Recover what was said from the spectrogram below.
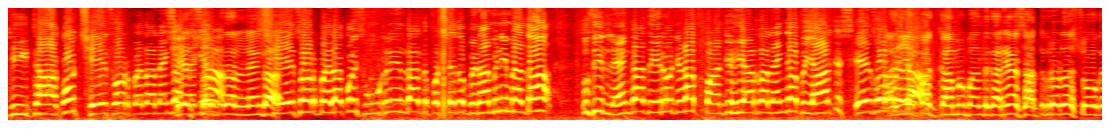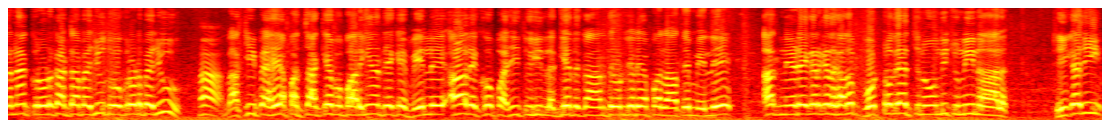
ਠੀਕ ਠਾਕ ਹੋ? 600 ਰੁਪਏ ਦਾ ਲਹਿੰਗਾ 600 ਰੁਪਏ ਦਾ ਲਹਿੰਗਾ। 600 ਰੁਪਏ ਦਾ ਕੋਈ ਸੂਟ ਨਹੀਂ ਦਿੰਦਾ ਦੁਪੱਟੇ ਤੋਂ ਬਿਨਾ ਵੀ ਨਹੀਂ ਮਿਲਦਾ। ਤੁਸੀਂ ਲਹਿੰਗਾ ਦੇ ਰਹੇ ਹੋ ਜਿਹੜਾ 5000 ਦਾ ਲਹਿੰਗਾ ਬਾਜ਼ਾਰ 'ਚ 600 ਰੁਪਏ ਅਸੀਂ ਦਾ। ਆਪਾਂ ਕੰਮ ਬੰਦ ਕਰ ਰਹੇ ਹਾਂ। 7 ਕਰੋੜ ਦਾ ਸਟਾਕ ਹੈ ਨਾ ਕਰੋੜ ਘਾਟਾ ਪੈ ਜੂ 2 ਕਰੋੜ ਪੈ ਜੂ। ਹਾਂ। ਬਾਕੀ ਪੈਸੇ ਆਪਾਂ ਚੱਕ ਕੇ ਵਪਾਰੀਆਂ ਦੇ ਕੇ ਵਿਹਲੇ। ਆਹ ਦੇਖੋ ਭਾਜੀ ਤੁਸੀਂ ਲੱਗੇ ਦੁਕਾਨ ਤੇ ਹੁਣ ਜਿਹੜੇ ਆਪਾਂ ਲਾਤੇ ਮੇਲੇ ਆ ਨੇੜੇ ਕਰਕੇ ਦਿਖਾ ਦਿਓ ਫੋਟੋ ਦੇ ਚਨੋਨ ਦੀ ਚੁੰਨੀ ਨਾਲ। ਠੀਕ ਹੈ ਜੀ?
